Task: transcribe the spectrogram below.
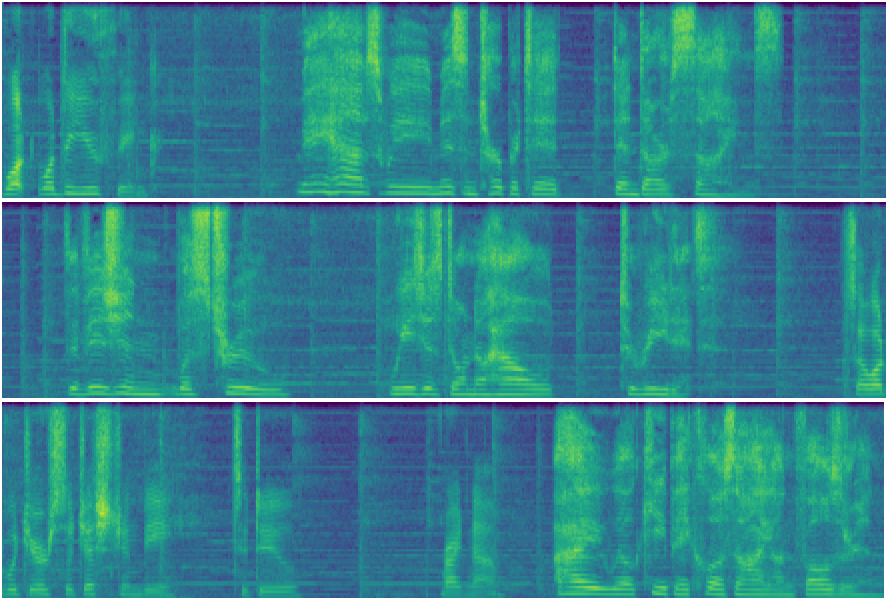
What What do you think? Mayhaps we misinterpreted Dendar's signs. The vision was true. We just don't know how to read it. So, what would your suggestion be to do right now? I will keep a close eye on Falzaren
